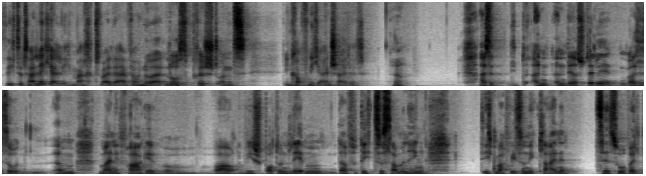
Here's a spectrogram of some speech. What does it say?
sich total lächerlich macht, weil der einfach nur losprischt und den Kopf nicht einschaltet. Ja. Also an, an der Stelle quasi so, ähm, meine Frage war, wie Sport und Leben da für dich zusammenhängen ich mache wie so eine kleine Zäsur, weil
